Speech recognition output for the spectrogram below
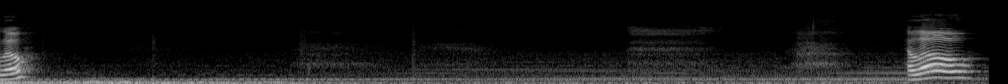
Hello? Hello?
